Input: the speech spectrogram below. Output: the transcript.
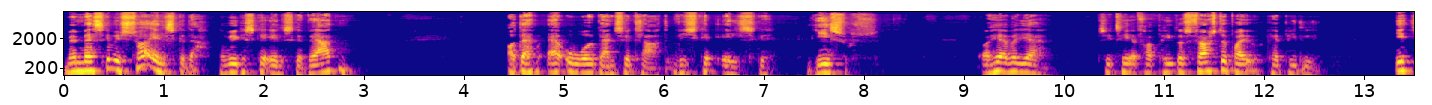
Men hvad skal vi så elske der, når vi ikke skal elske verden? Og der er ordet ganske klart, vi skal elske Jesus. Og her vil jeg citere fra Peters første brev, kapitel 1,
